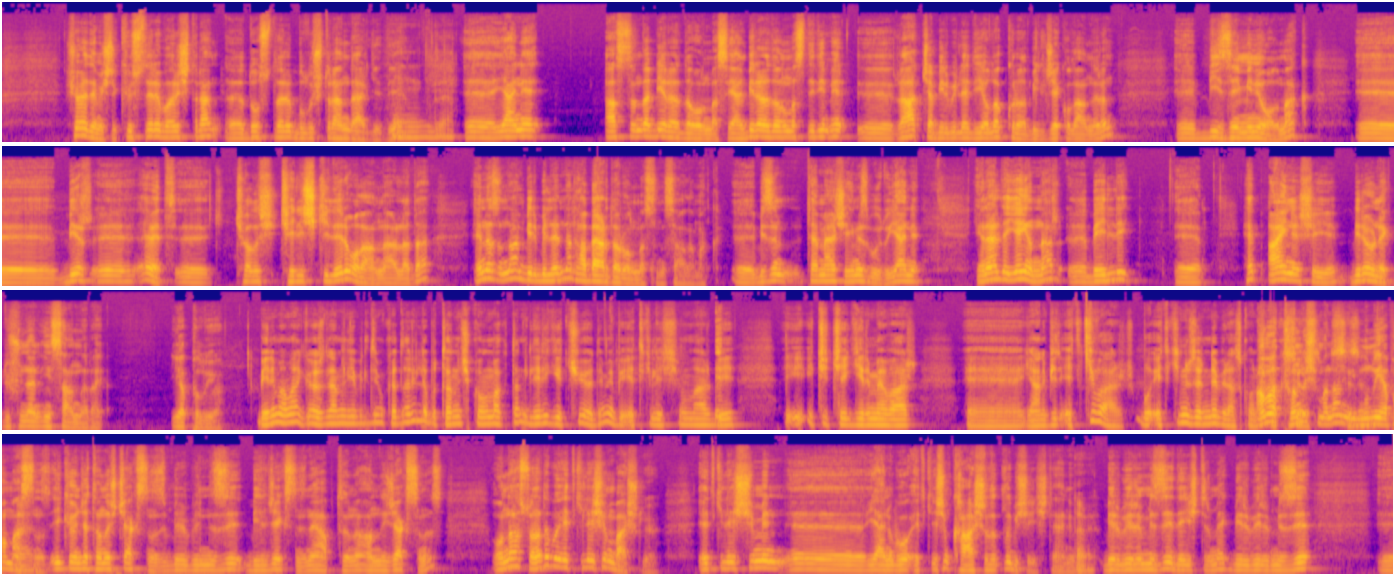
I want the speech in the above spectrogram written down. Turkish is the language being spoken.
Şöyle demişti küsleri barıştıran e, dostları buluşturan dergi diye. Güzel. E, yani aslında bir arada olması yani bir arada olması dediğim e, rahatça birbiriyle diyalog kurabilecek olanların e, bir zemini olmak. E, bir e, evet e, çalış çelişkileri olanlarla da en azından birbirlerinden haberdar olmasını sağlamak. E, bizim temel şeyimiz buydu. Yani genelde yayınlar e, belli e, hep aynı şeyi bir örnek düşünen insanlara yapılıyor. Benim ama gözlemleyebildiğim kadarıyla bu tanışık olmaktan ileri geçiyor değil mi? Bir etkileşim var, bir iç içe girme var. Ee, yani bir etki var. Bu etkinin üzerinde biraz konuşmak Ama tanışmadan sizin. bunu yapamazsınız. İlk önce tanışacaksınız. Birbirinizi bileceksiniz. Ne yaptığını anlayacaksınız. Ondan sonra da bu etkileşim başlıyor. Etkileşimin e, yani bu etkileşim karşılıklı bir şey işte. Yani Tabii. birbirimizi değiştirmek, birbirimizi e,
